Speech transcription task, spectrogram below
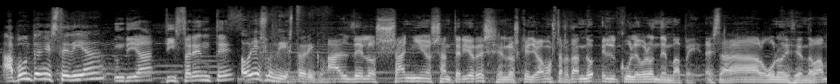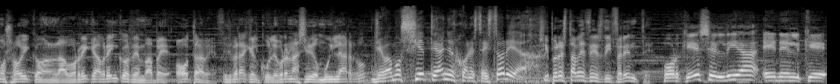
Apunten este día. Un día diferente Hoy es un día histórico. al de los años anteriores en los que llevamos tratando el culebrón de Mbappé. Estará alguno diciendo, vamos hoy con la borrica brincos de Mbappé, otra vez. Es verdad que el culebrón ha sido muy largo. Llevamos siete años con esta historia. Sí, pero esta vez es diferente. Porque es el día en el que,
